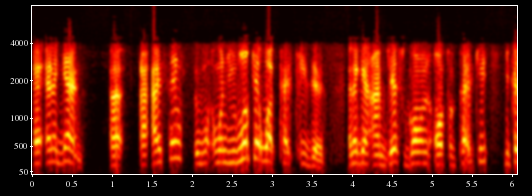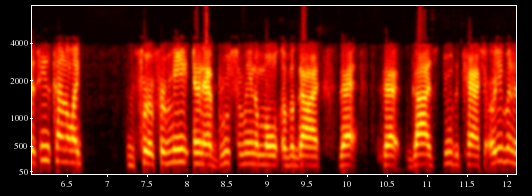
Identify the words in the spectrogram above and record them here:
and, and again, I think when you look at what Petke did, and again, I'm just going off of Petke because he's kind of like, for for me, in that Bruce Arena mold of a guy that that guys threw the cash, or even a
